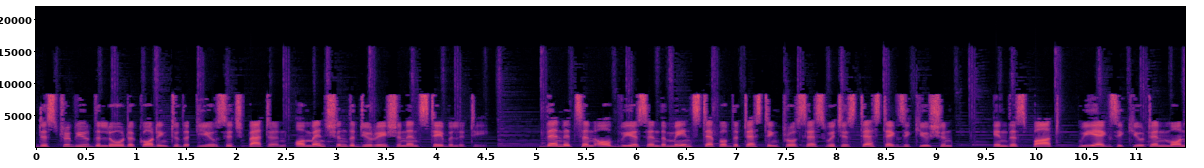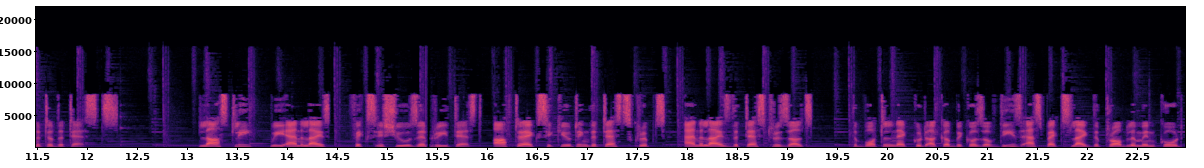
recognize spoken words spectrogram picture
Distribute the load according to the usage pattern or mention the duration and stability. Then it's an obvious and the main step of the testing process which is test execution. In this part, we execute and monitor the tests. Lastly, we analyze, fix issues and retest. After executing the test scripts, analyze the test results. The bottleneck could occur because of these aspects like the problem in code,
